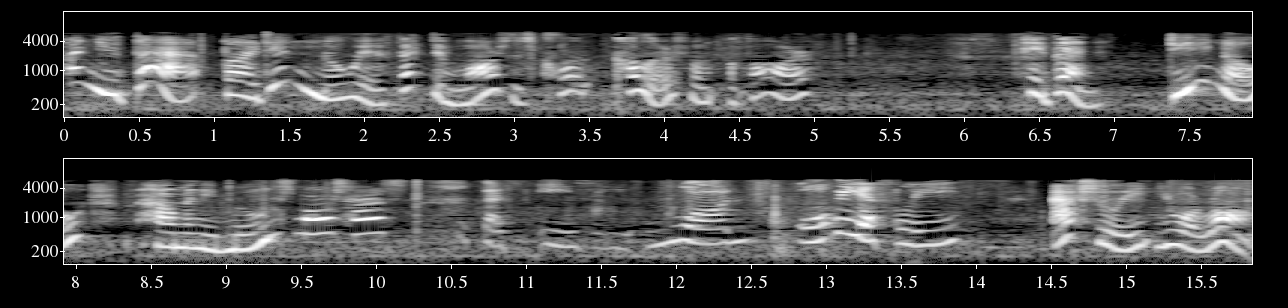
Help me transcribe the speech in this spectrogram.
I knew that, but I didn't know it affected Mars's color from afar. Hey Ben, do you know how many moons Mars has? Easy. One, obviously. Actually, you are wrong.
